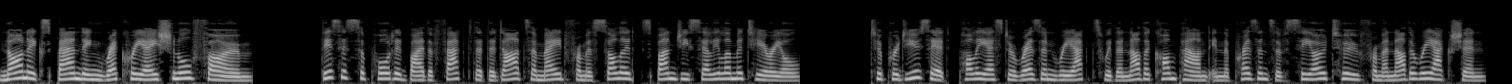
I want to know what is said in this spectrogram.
non-expanding recreational foam. This is supported by the fact that the darts are made from a solid, spongy cellular material. To produce it, polyester resin reacts with another compound in the presence of CO2 from another reaction.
